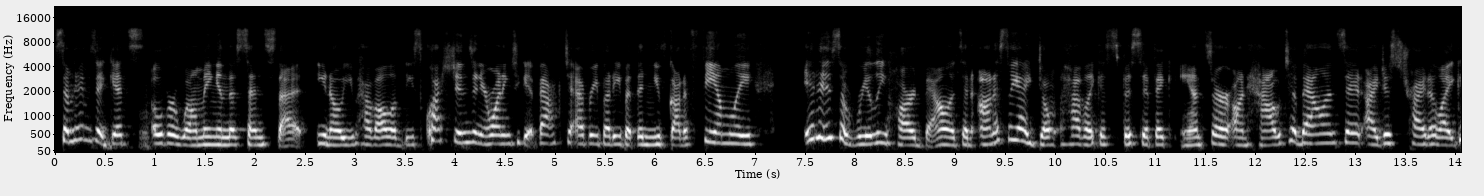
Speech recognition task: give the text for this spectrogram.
sometimes it gets mm-hmm. overwhelming in the sense that, you know, you have all of these questions and you're wanting to get back to everybody, but then you've got a family. It is a really hard balance. And honestly, I don't have like a specific answer on how to balance it. I just try to like,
